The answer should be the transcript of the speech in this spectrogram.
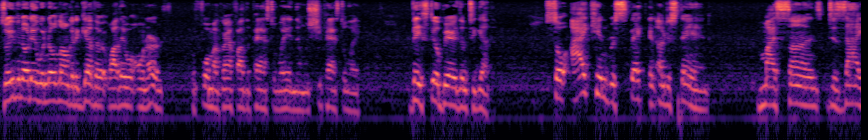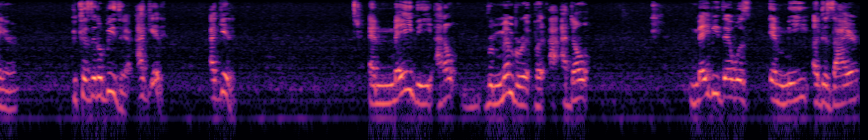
So even though they were no longer together while they were on earth before my grandfather passed away and then when she passed away, they still buried them together. So I can respect and understand my son's desire because it'll be there. I get it. I get it. And maybe, I don't remember it, but I, I don't, maybe there was in me a desire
